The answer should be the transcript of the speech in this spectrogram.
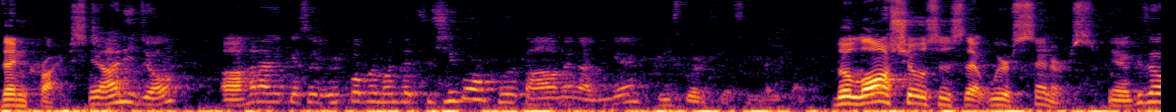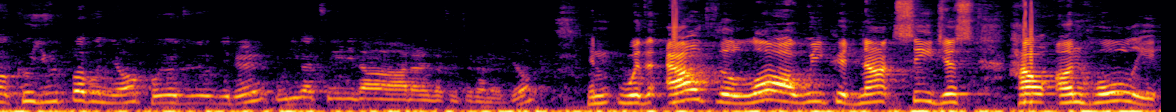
then Christ. 예, 아니죠. 아, 하나님께서 율법을 먼저 주시고 그 다음에 나중에 그리스도를 주셨습니다. 일단. The law shows us that we're sinners. 예, 그래서 그 율법은요 보여주기를 우리가 죄인이다라는 것을 드러내죠. And without the law, we could not see just how unholy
